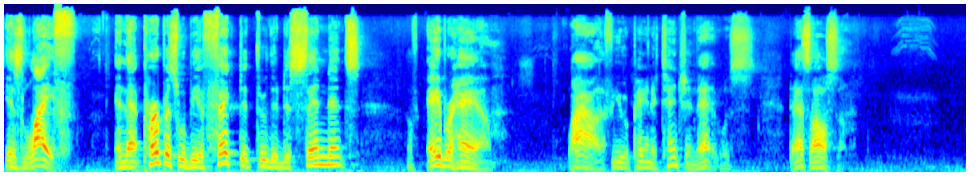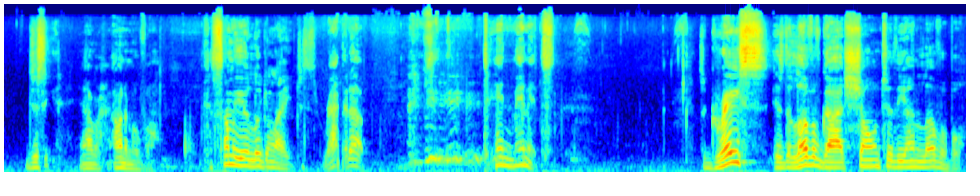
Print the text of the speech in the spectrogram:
is life, and that purpose will be effected through the descendants of Abraham. Wow, if you were paying attention, that was that's awesome. Just I'm, I'm gonna move on. Because Some of you are looking like, just wrap it up. 10 minutes. So grace is the love of God shown to the unlovable,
